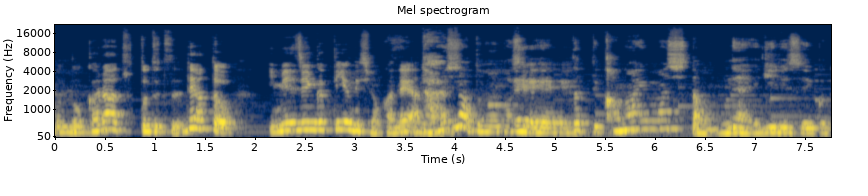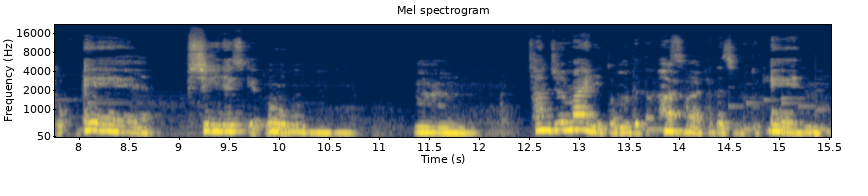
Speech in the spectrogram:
ことからちょっとずつ。で、あと、イメージングって言うんでしょうかね。大事だと思いますよ。ええだって叶いましたもんね、イギリス行くとか。ええ不思議ですけど、うんうんうんうん。30前にと思ってたんですよ、はいはい二十歳の時。ええうん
